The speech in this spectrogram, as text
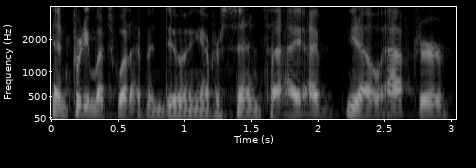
and pretty much what I've been doing ever since. I, I you know, after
